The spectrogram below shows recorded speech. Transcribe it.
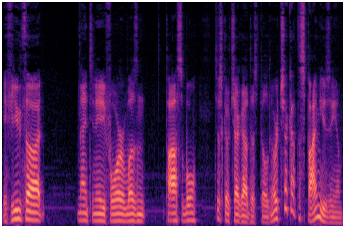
if you thought 1984 wasn't possible, just go check out this building or check out the Spy Museum.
